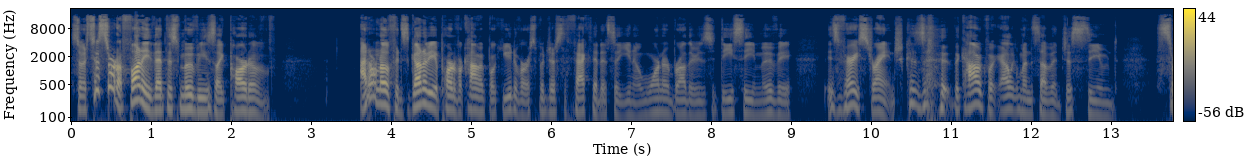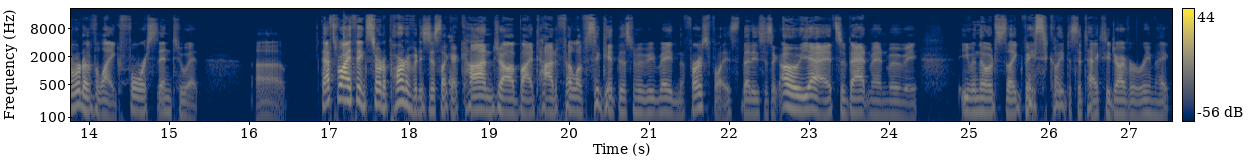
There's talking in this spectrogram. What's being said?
So it's just sort of funny that this movie is like part of. I don't know if it's gonna be a part of a comic book universe, but just the fact that it's a you know Warner Brothers DC movie is very strange because the comic book elements of it just seemed sort of like forced into it. Uh, that's why I think sort of part of it is just like a con job by Todd Phillips to get this movie made in the first place. That he's just like, oh yeah, it's a Batman movie, even though it's like basically just a Taxi Driver remake.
